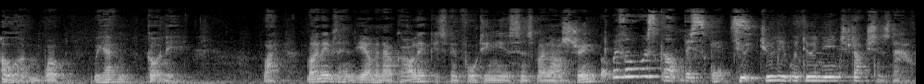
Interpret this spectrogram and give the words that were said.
Oh, um, well, we haven't got any. Right. My name's Andy. I'm an alcoholic. It's been 14 years since my last drink. But we've always got biscuits. Ju- Julie, we're doing the introductions now.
